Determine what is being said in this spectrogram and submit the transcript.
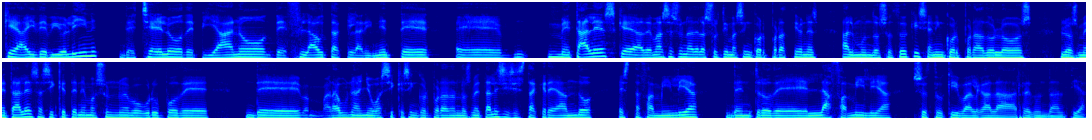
que hay de violín, de cello, de piano, de flauta, clarinete, eh, metales, que además es una de las últimas incorporaciones al mundo Suzuki, se han incorporado los, los metales, así que tenemos un nuevo grupo de, de, hará un año o así que se incorporaron los metales y se está creando esta familia dentro de la familia Suzuki, valga la redundancia.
